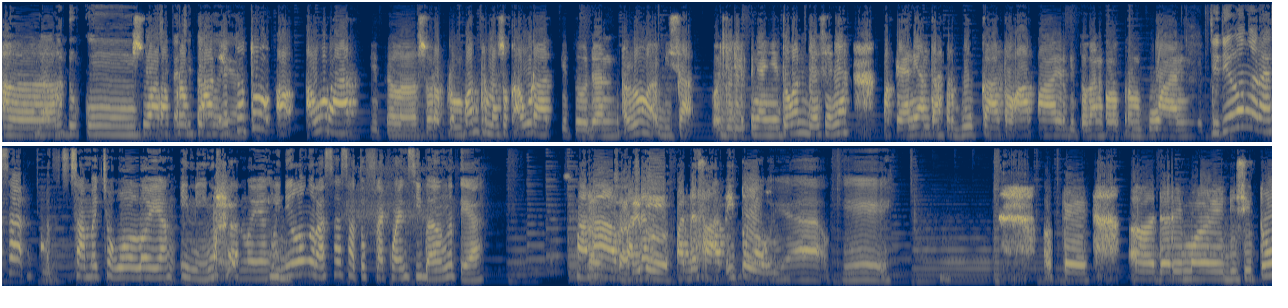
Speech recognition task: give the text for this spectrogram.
Nggak eh, ngedukung suara cita-cita perempuan lo ya. itu tuh a- aurat gitu loh. Suara perempuan termasuk aurat gitu dan lo nggak bisa oh, jadi penyanyi itu kan biasanya pakaiannya entah terbuka atau apa gitu kan kalau perempuan gitu. Jadi lo ngerasa sama cowok lo yang ini, mantan lo yang ini lo ngerasa satu frekuensi banget ya? Nah, saat pada itu. pada saat itu. Oh ya, oke. Oke, eh, dari mulai di situ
